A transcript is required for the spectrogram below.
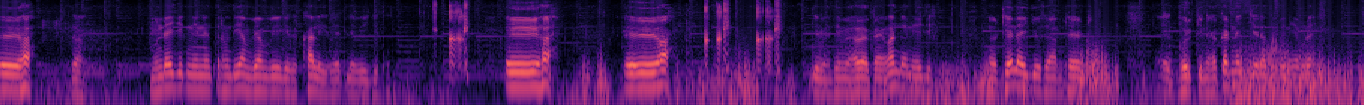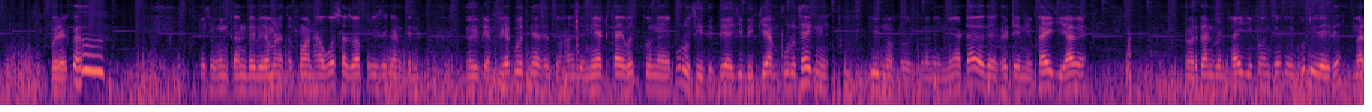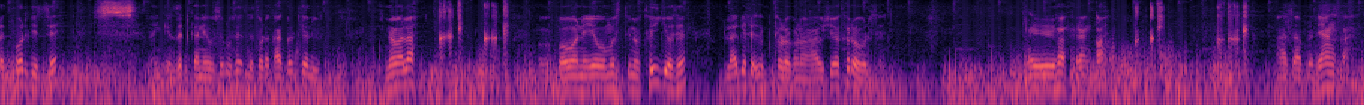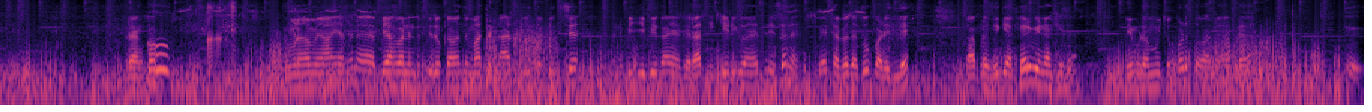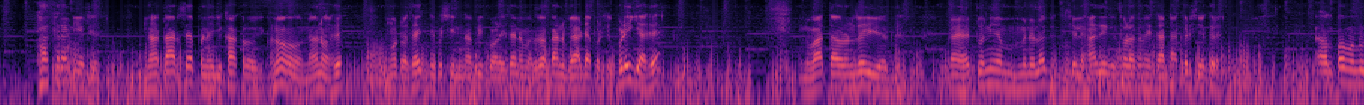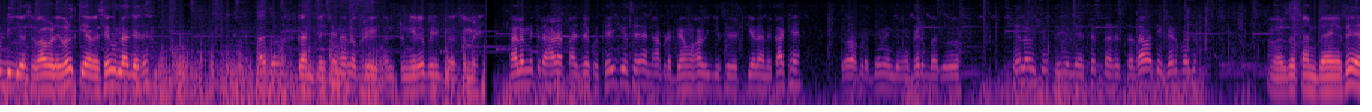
એ, હા. જા. મુંડાઈ જીકની હું એમ વ્યામ વી ગયું ખાલી છે એટલે વી ગયું એ, હા. એ, હા. ધીમે ધીમે, હવે કાંઈ વાંધો નહીં હજી. ઠેલાઈ ગયું છે આમ ઠેઠ. એક ભૂરકીને હકર નાખીએ રતભાઈની આપણે. ભરે પછી હું કાનભાઈ બે હમણાં તો ફોન હા ઓછા જ વાપરી છે કારણ કે એવું કેમ ભેગું જ નથી થતું હા નેટ કાંઈ વધતું ને પૂરું થઈ જાય. બે જીબી કેમ પૂરું થાય કે નહીં એ જ ન ખબર પણ નેટ આવે કંઈ ઘટે નહીં ફાઈજી આવે. અમારે કાનભાઈ ફાઈજી ફોન છે તો એ ખૂટી જાય છે. મારે ફોરજી જ છે. અહીં કે ઝટકાને એવું શરૂ છે એટલે થોડાક આગળ ઠેલ્યું નવા લા. પવન એવો મસ્તીનો થઈ ગયો છે. લાગે છે થોડો ઘણો આવશે ખરો વરસાદ. એ હા, રાંકા. હા તો આપણે રાંકા. રાંકો. હમણાં અમે અહીંયા છે ને, બેહવાની અંદર બીજું કાંઈ વાંધો માથે તારથી ઈ તો ફિક્સ છે. અને બીજી બી કાંઈ કે રાતે કીડીઓ એટલી છે ને, બેઠા ભેગા જ ઉપાડી જ લે. તો આપણે જગ્યા ફેરવી નાખી છે. લીમડો મૂચો પડતો અને આપણે ખાખરાની હેઠે. ના તાર છે, પણ હજી ખાખરો ઘણો નાનો છે. મોટો થાય ને પછી ના બીકવાળી છે ને અમારે તો કાન ભાઈ આડા પડખે પડી ગયા છે. અને વાતાવરણ જોઈ લે એકદમ. કાંઈ હતું નહીં એમ, મને લાગે છેલ્લે હાજે થોડા ઘણા સાટા કરશે ખરે. આમ પવન ઉડી ગયો છે, વાવળી વળતી આવે છે એવું લાગે છે. આ તો કાનભાઈ છે ને, હાલો ફરી કન્ટિન્યુ રે, ફરી તમે હાલો મિત્ર, સાડા પાંચ જેખું થઈ ગયું છે અને આપણે ભેહું આવી ગયું છે કેળાને કાંઠે. તો આપણે ધીમે ધીમે ઘર બાજુ ફેલાવશું ધીમે ધીમે સત્તા સત્તા થવાથી ઘર બાજુ. અમારે તો કાનભાઈ અહીંયા છે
